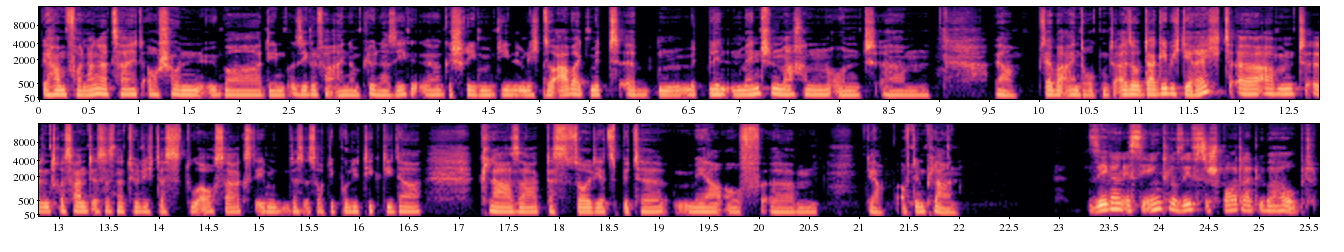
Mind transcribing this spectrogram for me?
wir haben vor langer Zeit auch schon über den Segelverein am Plöner See äh, geschrieben, die nämlich so Arbeit mit, äh, mit blinden Menschen machen und ähm, ja, sehr beeindruckend. Also da gebe ich dir recht. Äh, Abend interessant ist es natürlich, dass du auch sagst, eben das ist auch die Politik, die da klar sagt, das soll jetzt bitte mehr auf ähm, ja auf den Plan. Segeln ist die inklusivste Sportart überhaupt.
